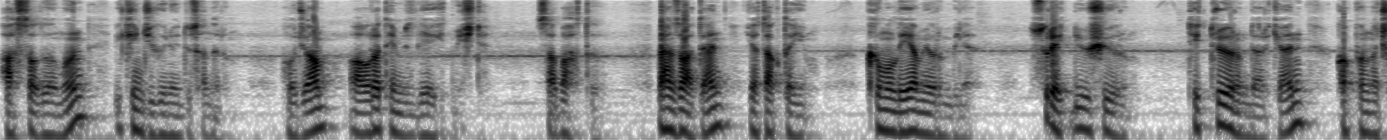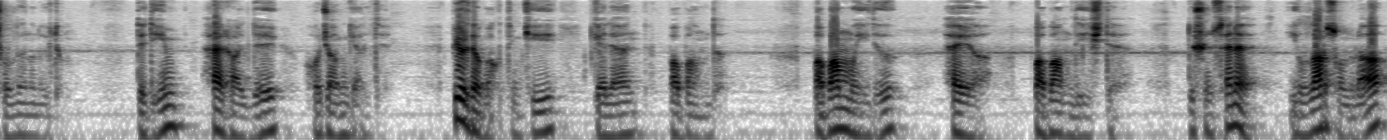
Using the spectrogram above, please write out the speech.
Hastalığımın ikinci günüydü sanırım. Hocam avra temizliğe gitmişti. Sabahtı. Ben zaten yataktayım. Kımıldayamıyorum bile. Sürekli üşüyorum. Titriyorum derken kapının açıldığını duydum. Dediğim herhalde hocam geldi. Bir de baktım ki gelen babamdı. Babam mıydı? He ya, babamdı işte. Düşünsene, yıllar sonra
